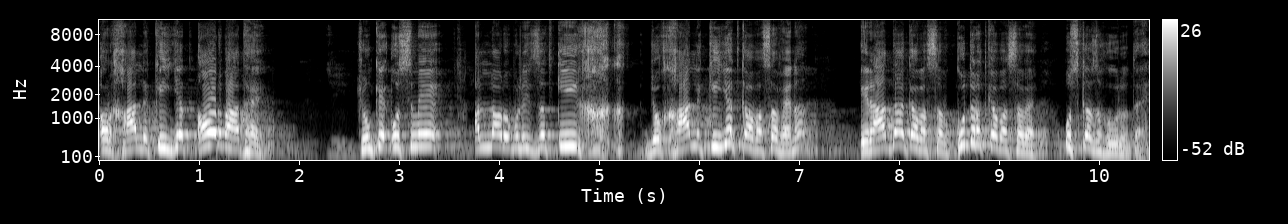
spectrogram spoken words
اور خالقیت اور بات ہے۔ چونکہ اس میں اللہ رب العزت کی جو خالقیت کا وصف ہے نا ارادہ کا وصف قدرت کا وصف ہے اس کا ظہور ہوتا ہے۔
